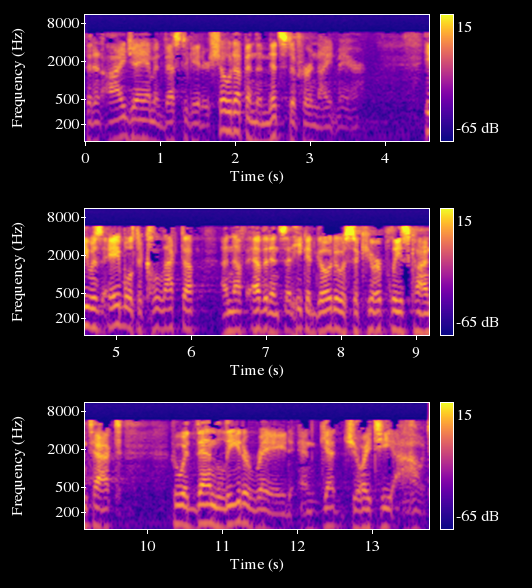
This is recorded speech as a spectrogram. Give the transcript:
that an IJM investigator showed up in the midst of her nightmare. He was able to collect up enough evidence that he could go to a secure police contact who would then lead a raid and get Joy T out.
